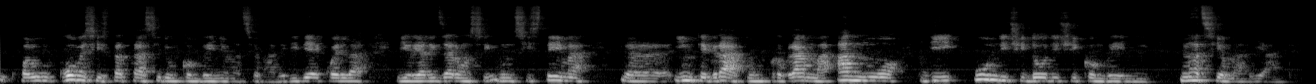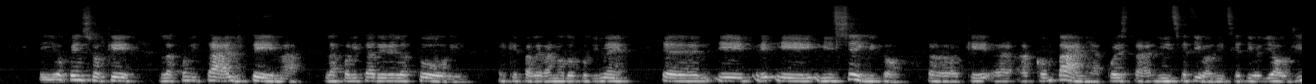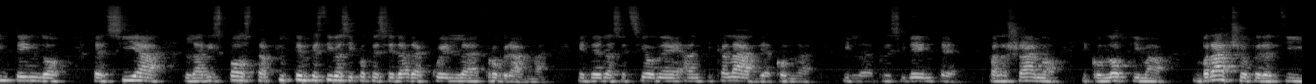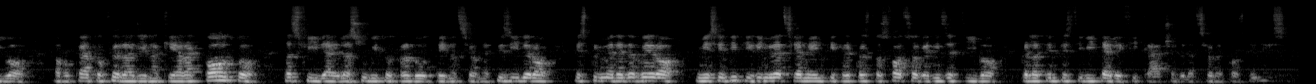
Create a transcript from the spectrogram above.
come, si trattasse di un convegno nazionale. L'idea è quella di realizzare un, un sistema eh, integrato, un programma annuo di 11-12 convegni nazionali anche. E io penso che la qualità, il tema la qualità dei relatori eh, che parleranno dopo di me eh, e, e, e, il seguito eh, che eh, accompagna questa iniziativa, l'iniziativa di oggi, intendo eh, sia la risposta più tempestiva si potesse dare a quel programma ed è la sezione anti-Calabria con il presidente Palasciano e con l'ottimo braccio operativo avvocato Ferragina che ha raccolto la sfida e l'ha subito tradotta in azione. Desidero esprimere davvero i miei sentiti ringraziamenti per questo sforzo organizzativo, per la tempestività e l'efficacia dell'azione posta in essere.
